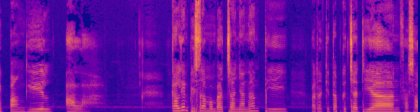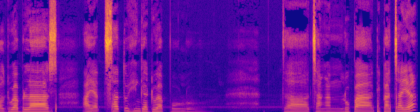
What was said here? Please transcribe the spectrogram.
dipanggil Allah. Kalian bisa membacanya nanti pada kitab Kejadian pasal 12 ayat 1 hingga 20. Jangan lupa dibaca ya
